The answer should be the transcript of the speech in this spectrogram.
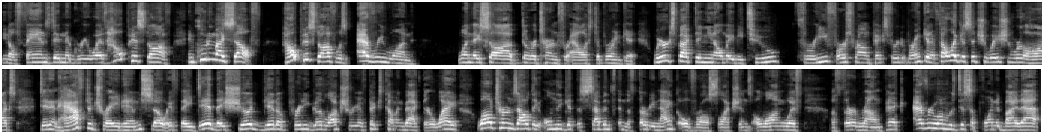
you know, fans didn't agree with. How pissed off, including myself, how pissed off was everyone when they saw the return for Alex DeBrincat? We were expecting, you know, maybe two, three first round picks for DeBrincat. It felt like a situation where the Hawks didn't have to trade him. So if they did, they should get a pretty good luxury of picks coming back their way. Well, turns out they only get the seventh and the 39th overall selections, along with a third round pick. Everyone was disappointed by that.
